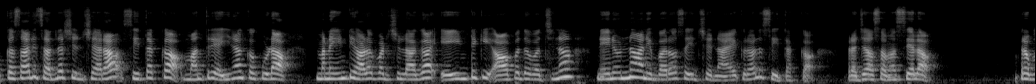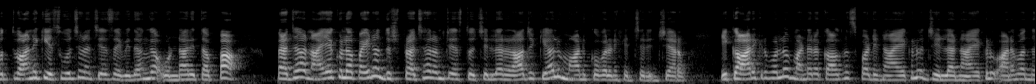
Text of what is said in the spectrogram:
ఒక్కసారి సందర్శించారా? సీతక్క మంత్రి అయినాక కూడా మన ఇంటి ఆడపడుచులాగా ఏ ఇంటికి ఆపద వచ్చినా నేనున్నా అని భరోసా ఇచ్చే నాయకురాలు సీతక్క. ప్రజా సమస్యల ప్రభుత్వానికి సూచన చేసే విధంగా ఉండాలి తప్ప ప్రజా నాయకులపైన దుష్ప్రచారం చేస్తూ చిల్లర రాజకీయాలు మానుకోవాలని హెచ్చరించారు. ఈ కార్యక్రమంలో మండల కాంగ్రెస్ పార్టీ నాయకులు జిల్లా నాయకులు అనుబంధ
